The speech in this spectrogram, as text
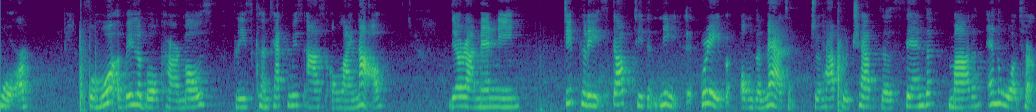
more. For more available car modes, please contact with us online now. There are many deeply sculpted knee grip on the mat to help to trap the sand, mud, and water.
